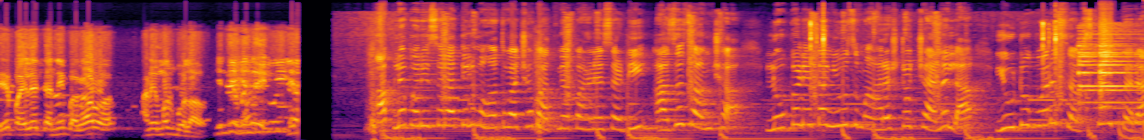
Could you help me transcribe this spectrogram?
हे पहिले त्यांनी बघावं आणि मग बोलावं. हिंदी हिंदी. आपल्या परिसरातील महत्त्वाच्या बातम्या पाहण्यासाठी आजच आमच्या लोकनेता न्यूज महाराष्ट्र चॅनलला यूट्यूबवर सबस्क्राईब करा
